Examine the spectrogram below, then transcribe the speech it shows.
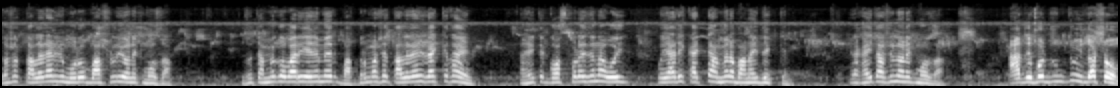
দর্শক তালেরাড়ির মোরব্বা আসলেই অনেক মজা। যদি আমাকে বাড়ি এনের ভাদ্র মাসে তালেরাড়ি রাখতে থাকেন আর সেইতে গছ পড়াইছে না ওই ওই আড়ি কাটতে আমরা বানাই দেখতেন। এটা খাইতে আসলে অনেক মজা। আজ এ পর্যন্তই দর্শক।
